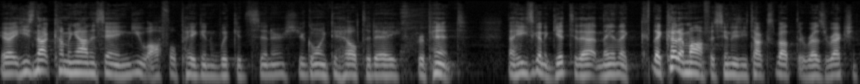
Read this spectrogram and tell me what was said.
right? He's not coming out and saying, You awful pagan, wicked sinners, you're going to hell today. Repent. Now, he's going to get to that, and they, they cut him off as soon as he talks about the resurrection.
